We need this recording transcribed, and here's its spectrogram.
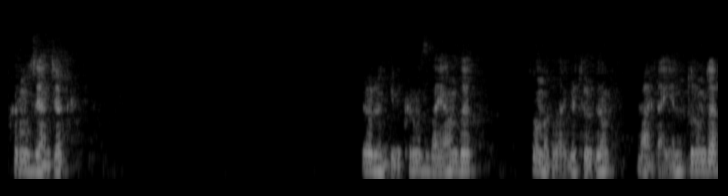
kırmızı yanacak. Gördüğünüz gibi kırmızı da yandı. Sonuna kadar götürdüm. Hala yanık durumda.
